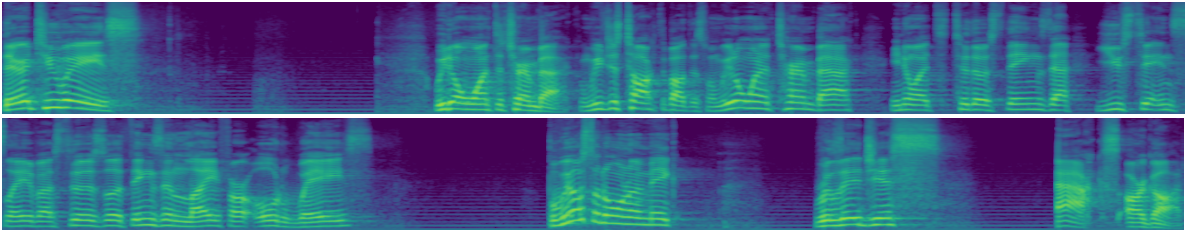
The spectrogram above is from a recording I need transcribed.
There are two ways we don't want to turn back. And we've just talked about this one. We don't want to turn back, you know, to those things that used to enslave us, to those things in life, our old ways. But we also don't want to make religious acts our God.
